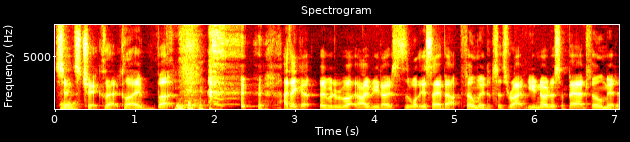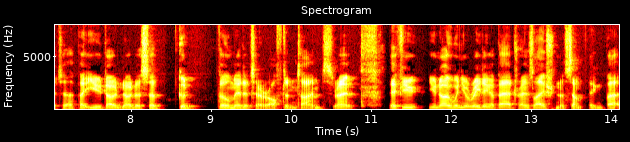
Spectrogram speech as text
since yeah. check that claim. But I think it would, I you know, it's what they say about film editors, right? You notice a bad film editor, but you don't notice a good film editor oftentimes, right? If you you know when you're reading a bad translation of something, but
